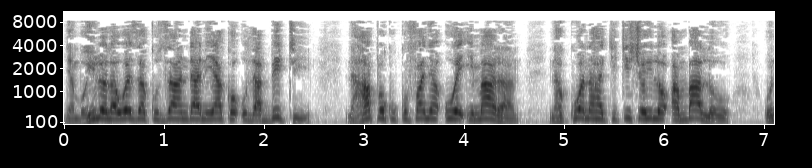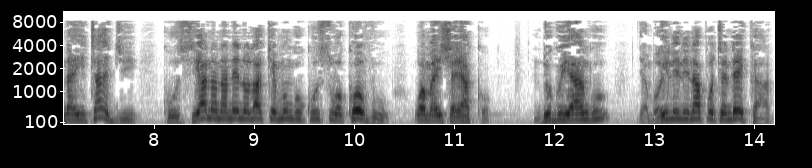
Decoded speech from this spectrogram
jambo hilo laweza kuzaa ndani yako udhabiti na hapo kukufanya uwe imara na kuwa na hakikisho hilo ambalo unahitaji kuhusiana na neno lake mungu kuhusu wokovu wa maisha yako. Ndugu yangu jambo hili linapotendeka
